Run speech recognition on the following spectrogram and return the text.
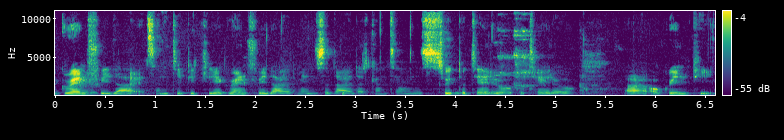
grain-free diets. And typically, a grain-free diet means a diet that contains sweet potato or potato uh, or green pea.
